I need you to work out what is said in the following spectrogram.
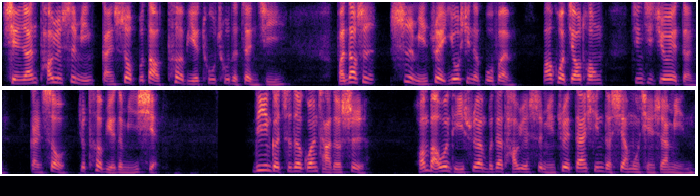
显然，桃园市民感受不到特别突出的政绩，反倒是市民最忧心的部分，包括交通、经济、就业等，感受就特别的明显。另一个值得观察的是，环保问题虽然不在桃园市民最担心的项目前三名，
